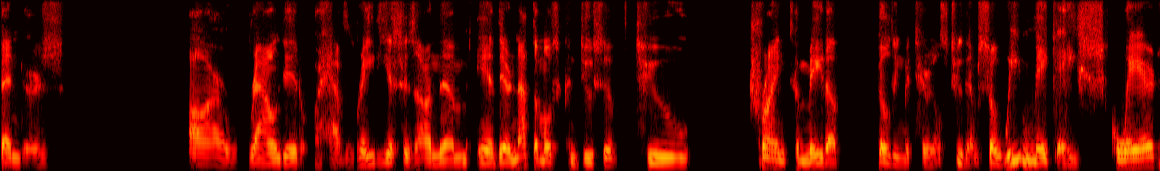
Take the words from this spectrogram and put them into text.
fenders are rounded or have radiuses on them, and they're not the most conducive to trying to mate up building materials to them. So we make a squared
